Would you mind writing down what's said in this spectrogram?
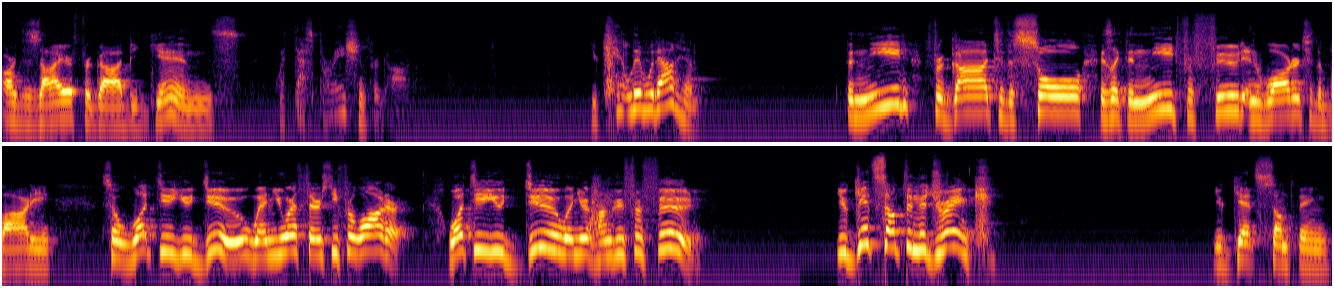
Our desire for God begins with desperation for God. You can't live without Him. The need for God to the soul is like the need for food and water to the body. So, what do you do when you are thirsty for water? What do you do when you're hungry for food? You get something to drink, you get something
